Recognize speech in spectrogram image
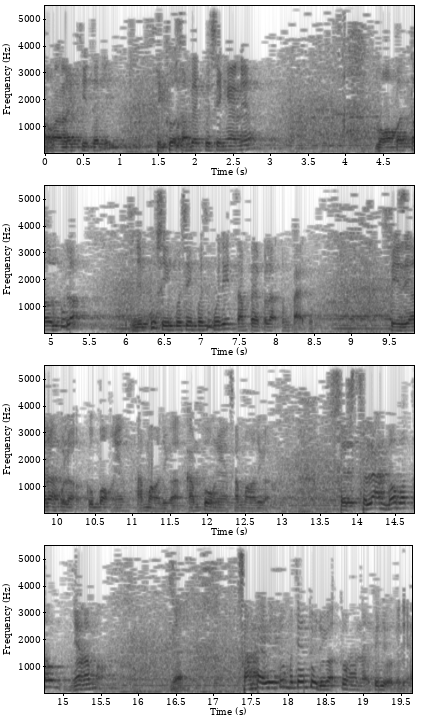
Orang lelaki tadi Ikut sampai pusingan dia. Berapa tahun pula Dia pusing-pusing-pusing Sampai pula tempat tu. Pergi ziarah pula kubur yang sama juga Kampung yang sama juga. Setelah berapa tahun Yang lama. Ya. Sampai itu macam tu juga Tuhan nak tunjuk ke dia.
